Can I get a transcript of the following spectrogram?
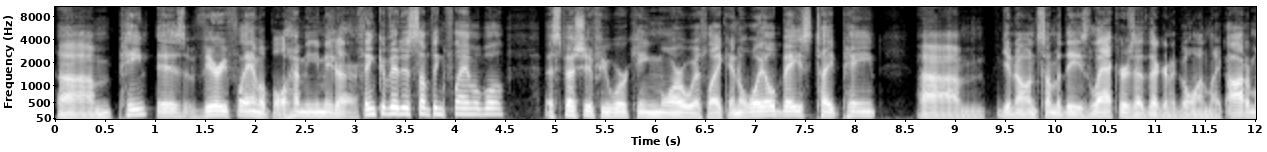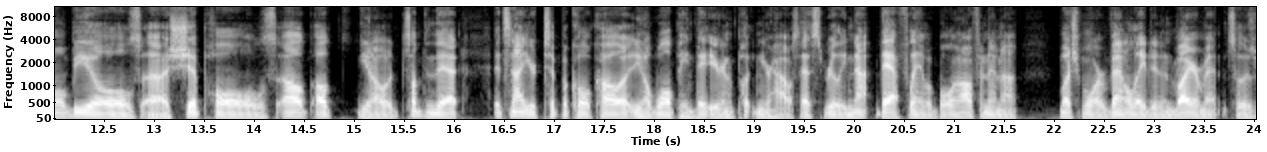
Um, paint is very flammable. I mean, you may sure. not think of it as something flammable, especially if you're working more with like an oil-based type paint. Um, you know, and some of these lacquers that they're going to go on like automobiles, uh, ship hulls, all, all, you know, something that it's not your typical call you know wall paint that you're going to put in your house. That's really not that flammable, and often in a much more ventilated environment. So there's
